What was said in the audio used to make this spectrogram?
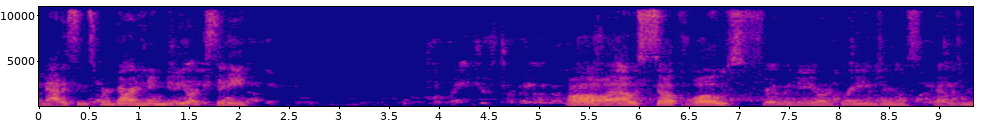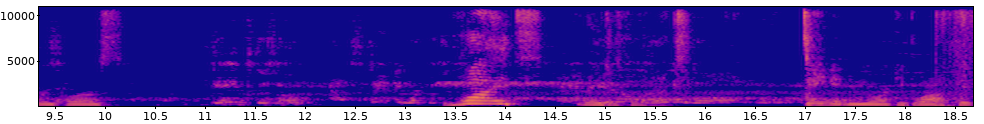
Madison Square Garden in New York City. Oh, that was so close for the New York Rangers. That was really close. What? Rangers blocked. Dang it, New York. You blocked it.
